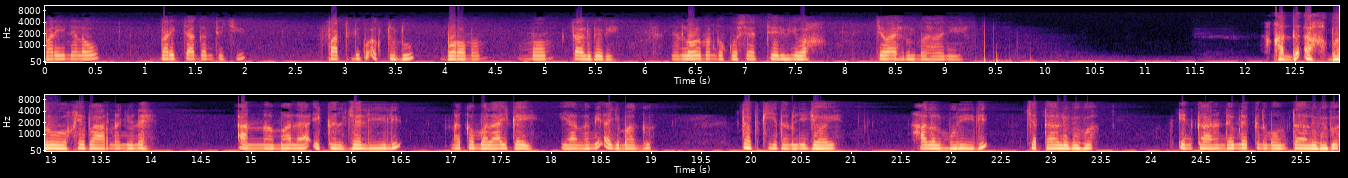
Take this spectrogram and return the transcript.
bari nelaw bari càggante ci fàttaliku ak tudd boroomam moom taalibe bi. Nen loolu mën nga ko seet téere bi wax jawahirul mahaani. Xadd axbaru xibaar nañu ne anna malaikal jalili naka malaayika yi yàlla mi aji màgg tëb kii danañu jooy xalal muriidi ca taalibe ba inkaana ndem nekk na moom taalibe ba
